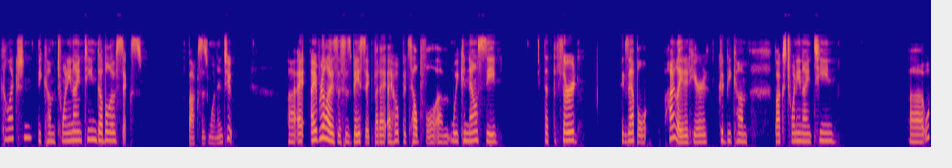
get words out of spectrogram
collection, become 2019 006, boxes one and two. Uh, I, I, realize this is basic, but I, I hope it's helpful. Um, we can now see that the third example highlighted here could become box 2019 uh, whoop,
